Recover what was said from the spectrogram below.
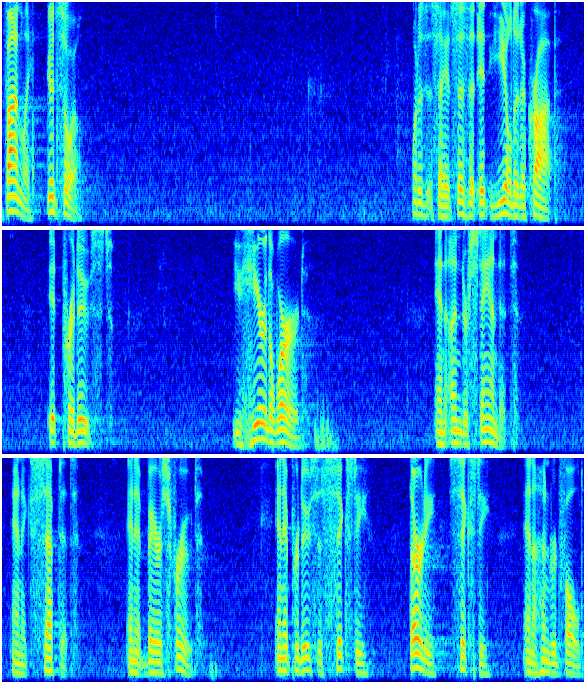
Finally, good soil. What does it say? It says that it yielded a crop, it produced. You hear the word and understand it and accept it, and it bears fruit and it produces 60, 30, 60, and 100 fold.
